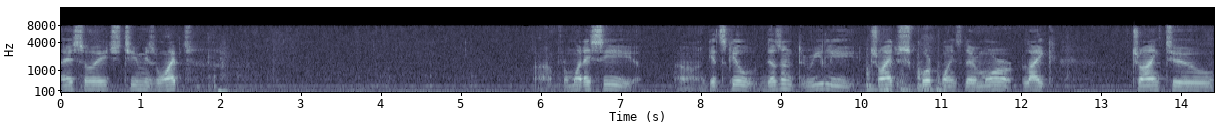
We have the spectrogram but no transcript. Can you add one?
SOH team is wiped uh, from what I see uh, Get Skill doesn't really try to score points they're more like trying to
